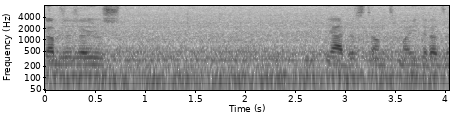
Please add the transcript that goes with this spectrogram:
Dobrze, że już jadę stąd, moi drodzy.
